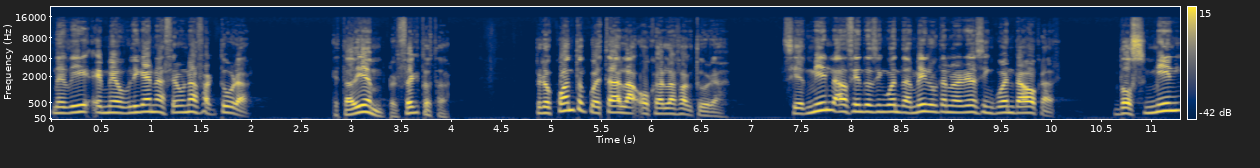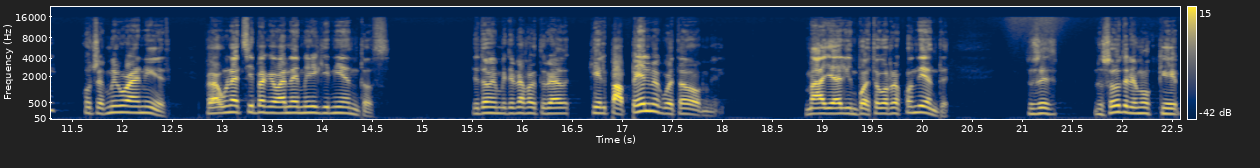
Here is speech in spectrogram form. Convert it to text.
me, eh, me obligan a hacer una factura. Está bien, perfecto está. Pero ¿cuánto cuesta la hoja de la factura? 100 mil a 250 mil, usted de 50 hojas. 2 mil o 3 mil guaraníes. Para una chipa que vale 1500, yo tengo que emitir una factura que el papel me cuesta 2000, más allá del impuesto correspondiente. Entonces, nosotros tenemos que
